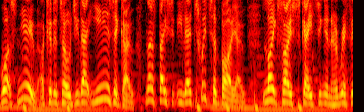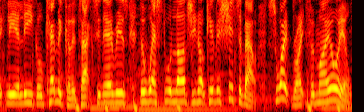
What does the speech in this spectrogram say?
what's new? I could have told you that years ago. That's basically their Twitter bio. Likes ice skating and horrifically illegal chemical attacks in areas the West will largely not give a shit about. Swipe right for my oil.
